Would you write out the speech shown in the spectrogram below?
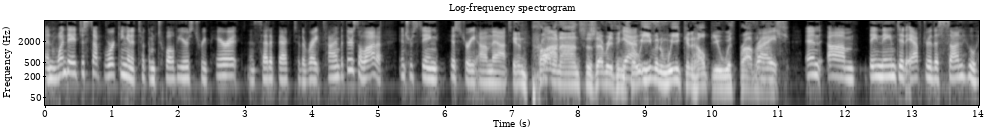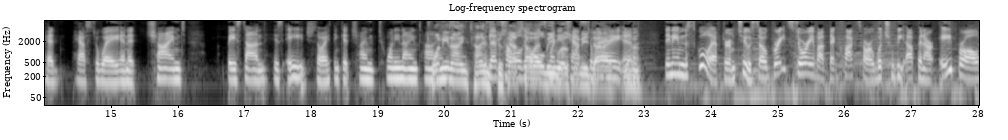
And one day it just stopped working, and it took them 12 years to repair it and set it back to the right time. But there's a lot of interesting history on that. and clock. provenance is everything. So even we can help you with provenance. Right. And um, they named it after the son who had passed away, and it chimed based on his age. So I think it chimed 29 times. 29 times, 'cause that's how old he was when when passed he away. died. And they named the school after him, too. So great story about that clock tower, which will be up in our April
